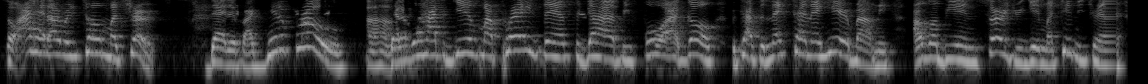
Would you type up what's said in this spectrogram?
So I had already told my church that if I get approved, uh-huh. that I'm gonna have to give my praise dance to God before I go, because the next time they hear about me, I'm gonna be in surgery getting my kidney transplant.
